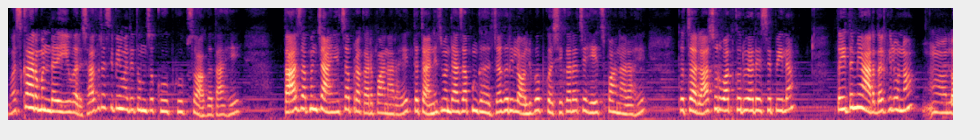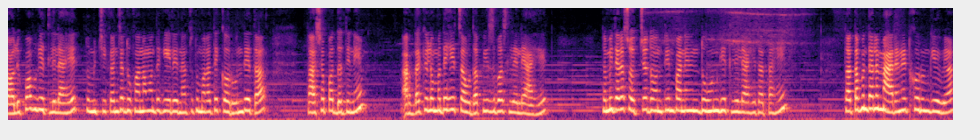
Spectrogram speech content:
नमस्कार मंडळी वर्षात रेसिपीमध्ये तुमचं खूप खूप स्वागत आहे. तर आज आपण चायनीजचा प्रकार पाहणार आहे. तर चायनीजमध्ये आज आपण घरच्या घरी लॉलीपॉप कसे करायचे हेच पाहणार आहे. तर चला सुरुवात करूया रेसिपीला तर इथं मी अर्धा किलो ना लॉलीपॉप घेतलेले आहेत. तुम्ही चिकनच्या दुकानामध्ये गेले ना तर तुम्हाला ते करून देतात. तर अशा पद्धतीने अर्धा किलोमध्ये हे चौदा पीस बसलेले आहेत. तर मी त्याला स्वच्छ दोन तीन पाण्याने धुवून घेतलेले आहेत आता हे. तर आता आपण त्याला मॅरिनेट करून घेऊया.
